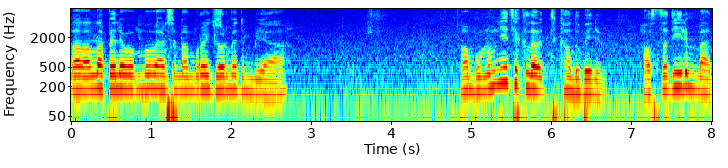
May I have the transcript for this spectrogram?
Lan. Allah belamı versin ben burayı görmedim mi ya? Lan burnum niye tıkılı tıkalı benim? Hasta değilim ben.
